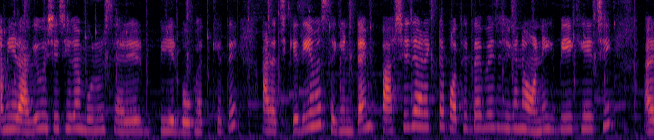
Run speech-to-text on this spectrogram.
আমি এর আগেও এসেছিলাম বনুর স্যারের বিয়ের বৌভাত খেতে, আর আজকে দিয়ে আমার সেকেন্ড টাইম পাশে যে আরেকটা পথের দাবি আছে, সেখানে অনেক বিয়ে খেয়েছি। আর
